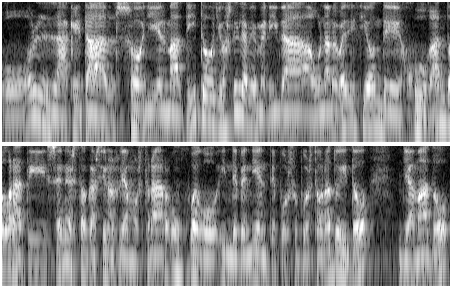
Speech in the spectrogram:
Hola, ¿qué tal? Soy el maldito y os doy la bienvenida a una nueva edición de Jugando Gratis. En esta ocasión os voy a mostrar un juego independiente, por supuesto gratuito, llamado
